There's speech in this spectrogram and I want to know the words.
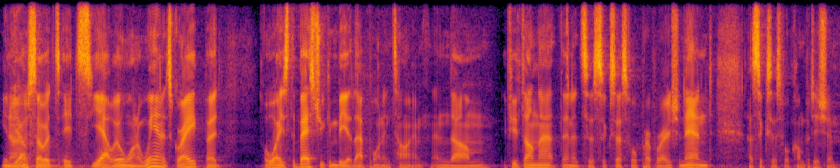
You know, yeah. so it's it's yeah, we all want to win. It's great, but always the best you can be at that point in time. And um, if you've done that, then it's a successful preparation and a successful competition,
